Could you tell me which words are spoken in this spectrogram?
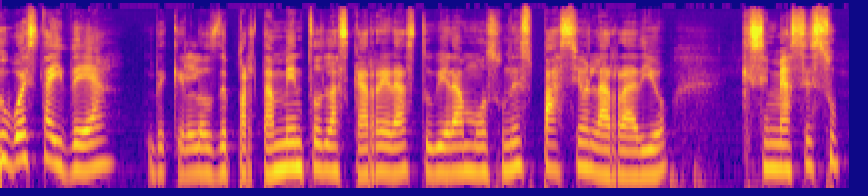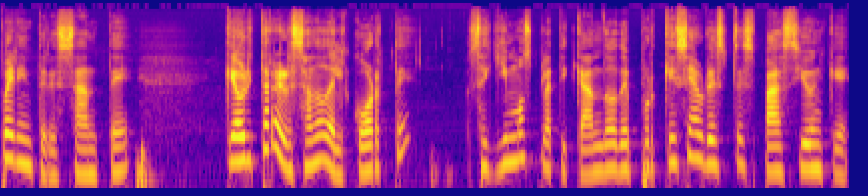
tuvo esta idea de que los departamentos, las carreras, tuviéramos un espacio en la radio que se me hace súper interesante, que ahorita regresando del corte, seguimos platicando de por qué se abre este espacio en que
